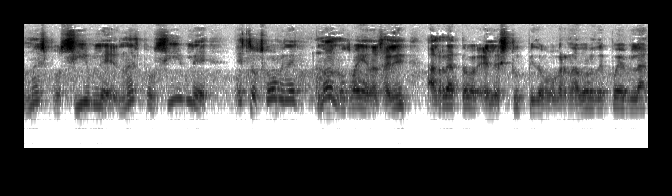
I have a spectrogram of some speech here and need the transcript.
no es posible, no es posible. Estos jóvenes no nos vayan a salir al rato el estúpido gobernador de Puebla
